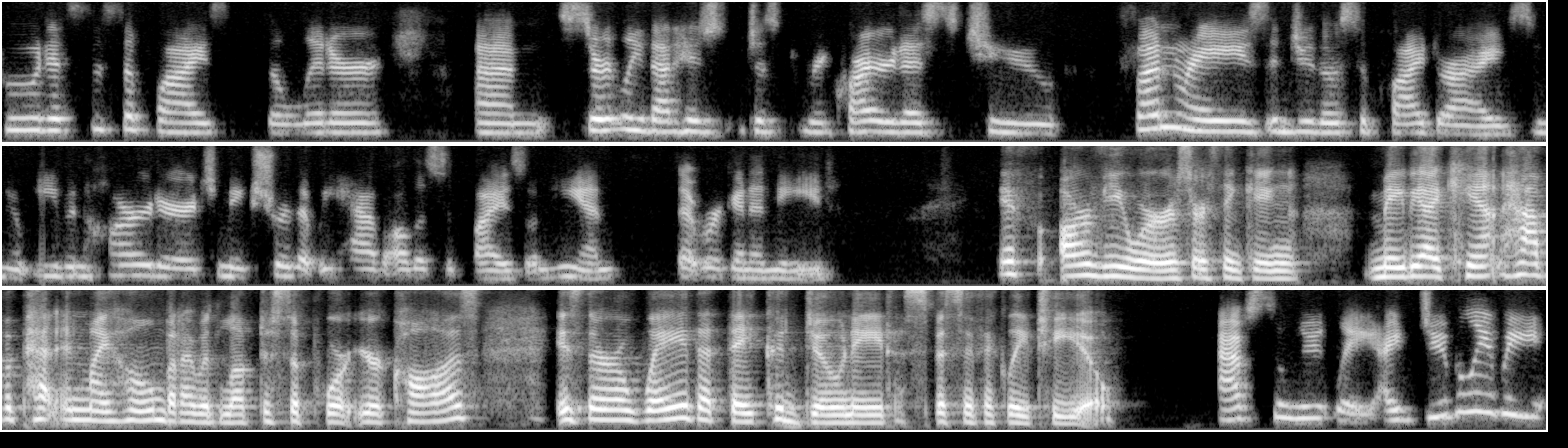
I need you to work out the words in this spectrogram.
food, it's the supplies, the litter. Um, certainly that has just required us to fundraise and do those supply drives, you know, even harder to make sure that we have all the supplies on hand that we're gonna need. If our viewers are thinking, maybe I can't have a pet in my home, but I would love to support your cause, is there a way that they could donate specifically to you? Absolutely. I do believe we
